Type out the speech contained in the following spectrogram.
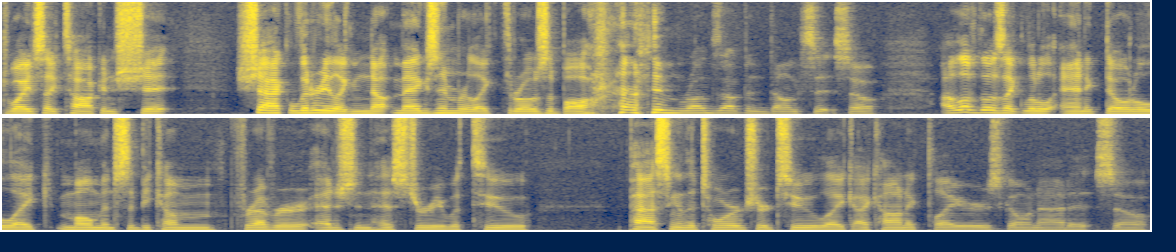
Dwight's like talking shit. Shaq literally like nutmegs him or like throws the ball around him runs up and dunks it. So I love those like little anecdotal like moments that become forever edged in history with two passing of the torch or two like iconic players going at it. So,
